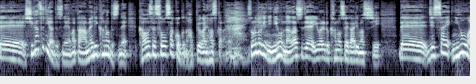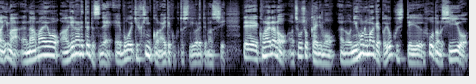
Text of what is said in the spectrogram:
で、4月にはですね、またアメリカのですね、為替捜査国の発表がありますからね、はい、その時に日本名指しで言われる可能性がありますし、で、実際日本は今、名前を挙げられてですね、貿易不均衡の相手国として言われてますし、で、この間の朝食会にも、あの、日本のマーケットをよく知っているフォードの CEO、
